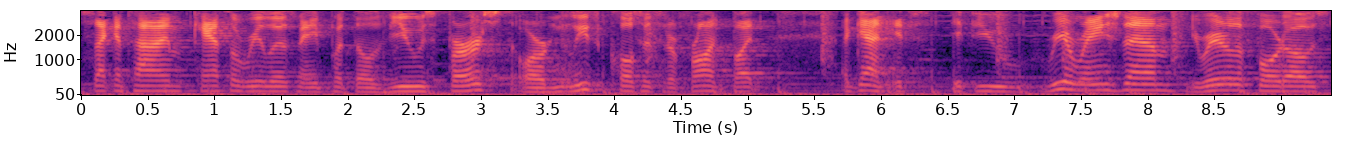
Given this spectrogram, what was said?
second time, cancel relist, maybe put those views first or at least closer to the front. But again, it's if you rearrange them, you redo the photos,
